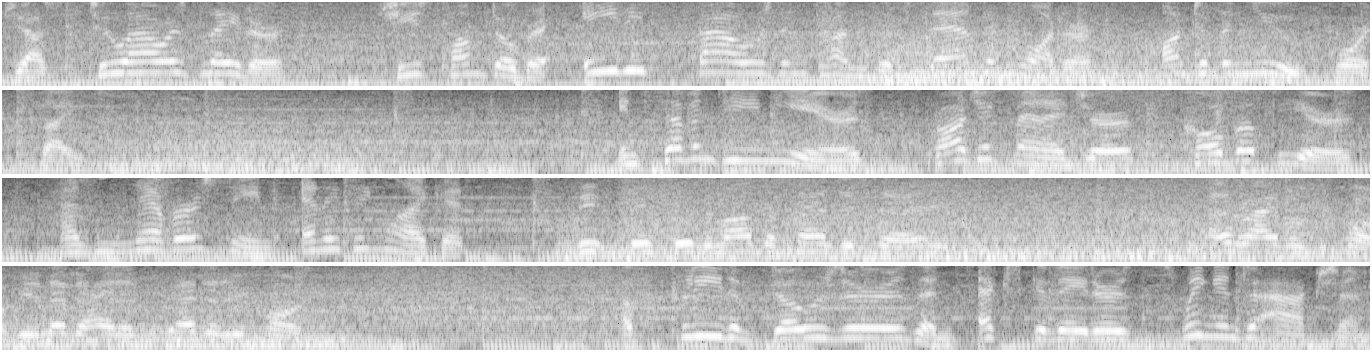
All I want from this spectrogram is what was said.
Just two hours later, she's pumped over 80,000 tons of sand and water onto the new port site. In 17 years, project manager Kobe Piers has never seen anything like it. This, this, this amount of sand is, uh, unrivaled before. We've never had it, had it before. A fleet of dozers and excavators swing into action.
